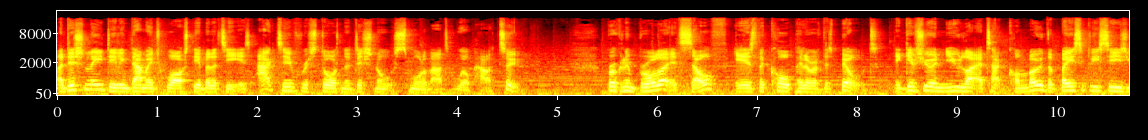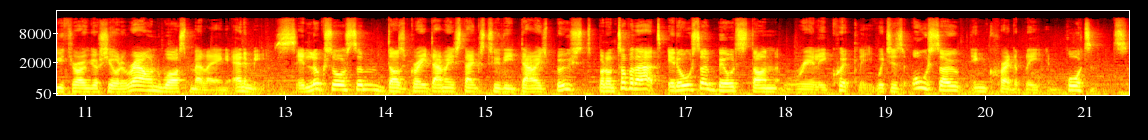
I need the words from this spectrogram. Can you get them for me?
Additionally, dealing damage whilst the ability is active restores an additional small amount of willpower too. Brooklyn Brawler itself is the core pillar of this build. It gives you a new light attack combo that basically sees you throwing your shield around whilst meleeing enemies. It looks awesome, does great damage thanks to the damage boost, but on top of that, it also builds stun really quickly, which is also incredibly important.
